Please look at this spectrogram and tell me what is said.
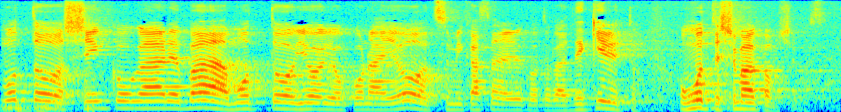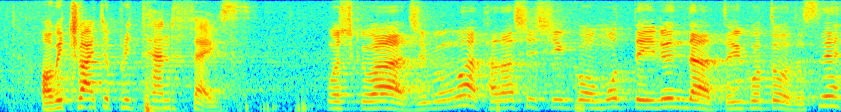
もっと信仰があればもっと良い行いを積み重ねることができると思ってしまうかもしれません Or we try to pretend faith. もしくは自分は正しい信仰を持っているんだということをですね、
